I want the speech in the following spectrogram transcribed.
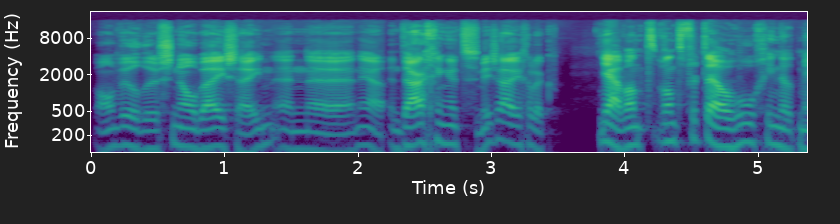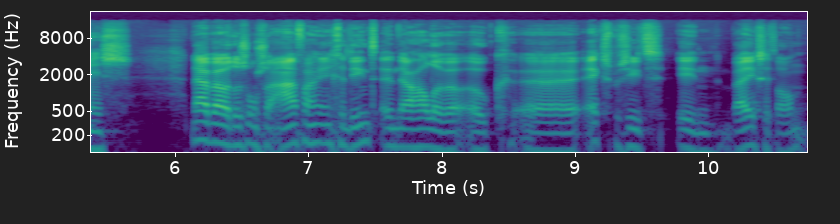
Want we wilden er snel bij zijn. En, nou ja, en daar ging het mis eigenlijk. Ja, want, want vertel, hoe ging dat mis? Nou, we hadden dus onze aanvraag ingediend en daar hadden we ook uh, expliciet in bijgezet dan.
